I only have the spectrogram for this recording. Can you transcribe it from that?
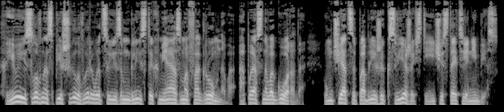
Хьюи словно спешил вырваться из мглистых миазмов огромного, опасного города, умчаться поближе к свежести и чистоте небес.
